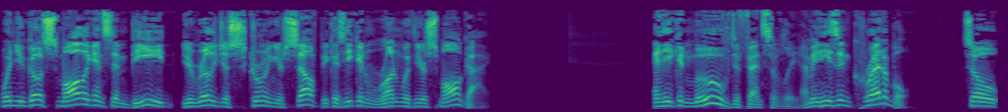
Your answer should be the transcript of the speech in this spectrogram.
when you go small against Embiid, you're really just screwing yourself because he can run with your small guy. And he can move defensively. I mean, he's incredible. So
